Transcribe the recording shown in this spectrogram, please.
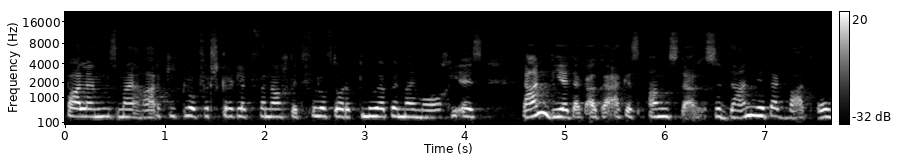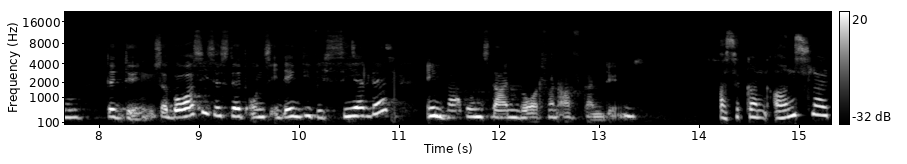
palms, my hartjie klop verskriklik vinnig, dit voel of daar 'n knoop in my maagie is, dan weet ek okay, ek is angstig. So dan weet ek wat om te doen. So basies is dit ons identifiseer dit en wat ons dan daarvan af kan doen as ek kan aansluit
